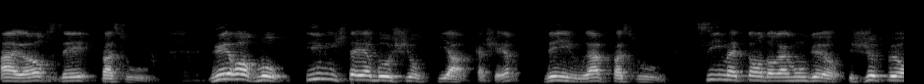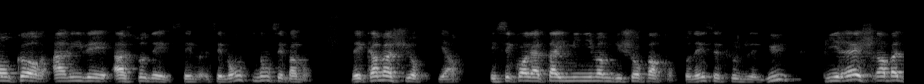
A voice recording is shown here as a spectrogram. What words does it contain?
alors c'est pas sourd. Qui a. Si maintenant dans la longueur, je peux encore arriver à sonner, c'est bon, sinon c'est pas bon. Les qui et c'est quoi la taille minimum du chauffard pour sonner C'est ce que je vous ai dit. Piresh rabat.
